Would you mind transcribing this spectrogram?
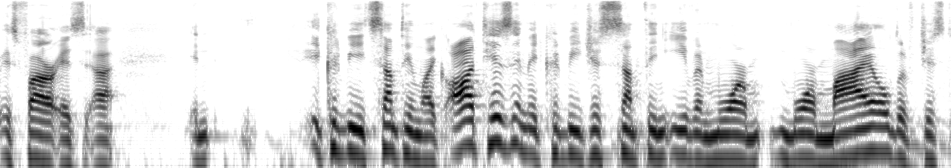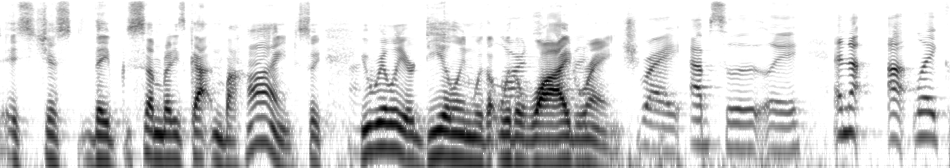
as far as uh, in it could be something like autism. It could be just something even more more mild of just it's just they've somebody's gotten behind. So you really are dealing with a, with a wide range. Right, absolutely. And uh, like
